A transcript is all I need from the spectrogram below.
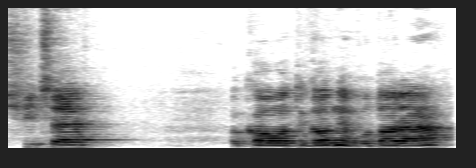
ćwiczę około tygodnia, półtora,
